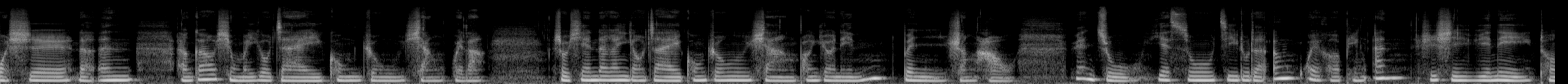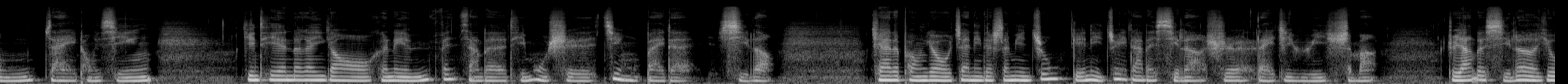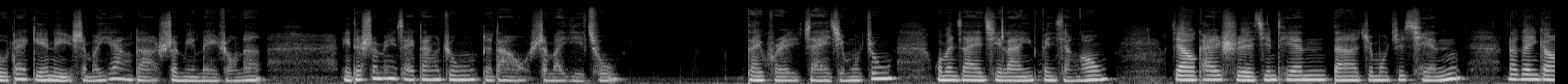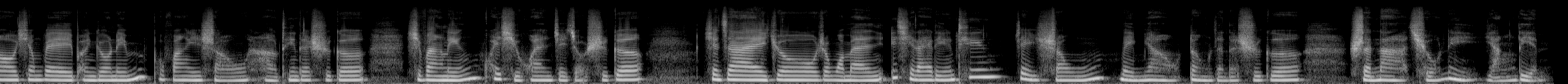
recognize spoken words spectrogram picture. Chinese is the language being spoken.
我是乐恩，很高兴我们又在空中相会了。首先，乐恩要在空中向朋友您问声好，愿主耶稣基督的恩惠和平安时时与你同在同行。今天，乐恩要和您分享的题目是敬拜的喜乐。亲爱的朋友，在你的生命中，给你最大的喜乐是来自于什么？这样的喜乐又带给你什么样的生命内容呢？你的生命在当中得到什么益处？待会儿在节目中，我们再一起来分享哦。在要开始今天的节目之前，那个要先为朋友您播放一首好听的诗歌，希望您会喜欢这首诗歌。现在就让我们一起来聆听这首美妙动人的诗歌。神啊，求你扬脸。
